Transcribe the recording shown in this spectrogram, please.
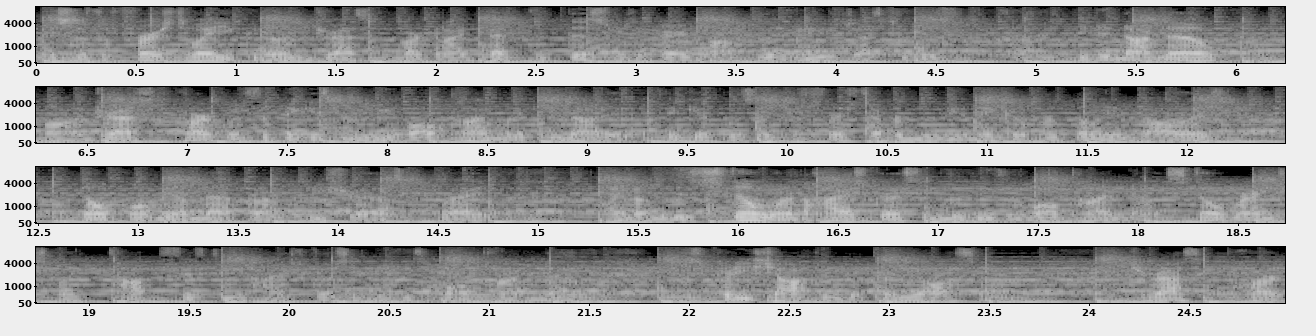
This was the first way you could own Jurassic Park, and I bet that this was a very popular VHS because you did not know, uh, Jurassic Park was the biggest movie of all time when it came out. I think it was like the first ever movie to make over a billion dollars. Don't quote me on that, but I'm pretty sure that's right. And um, it is still one of the highest grossing movies of all time now. It still ranks like top 50 highest grossing movies of all time now. Pretty shocking, but pretty awesome. Jurassic Park,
